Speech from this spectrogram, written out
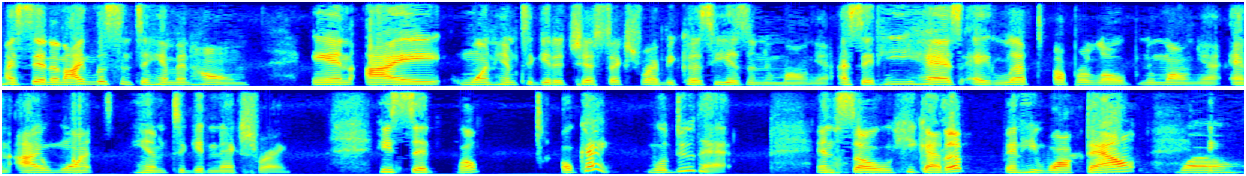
I said, and I listened to him at home and I want him to get a chest x-ray because he has a pneumonia. I said he has a left upper lobe pneumonia and I want him to get an x-ray. He said, "Well, okay, we'll do that." And so he got up and he walked out. Wow.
